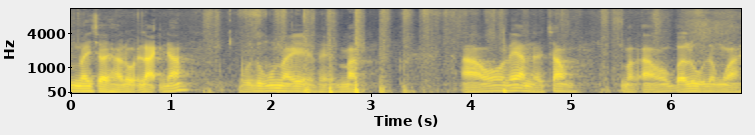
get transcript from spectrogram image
Hôm nay trời Hà Nội lạnh lắm. Bộ Dung hôm nay phải mặc áo len ở trong, mặc áo blue ra ngoài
